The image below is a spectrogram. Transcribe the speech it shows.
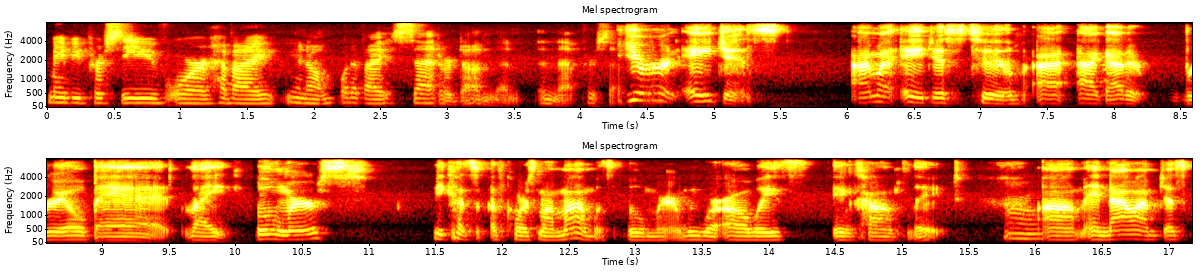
maybe perceive or have I, you know, what have I said or done in, in that perception? You're an ageist. I'm an ageist too. I, I got it real bad. Like boomers, because of course my mom was a boomer and we were always in conflict. Mm. Um, and now I'm just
